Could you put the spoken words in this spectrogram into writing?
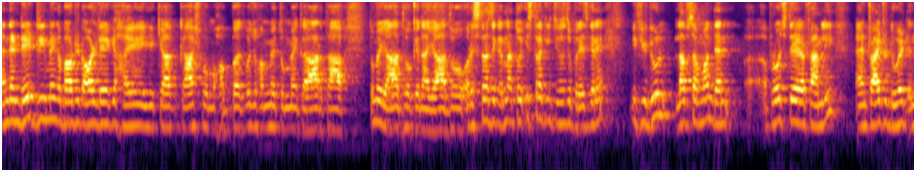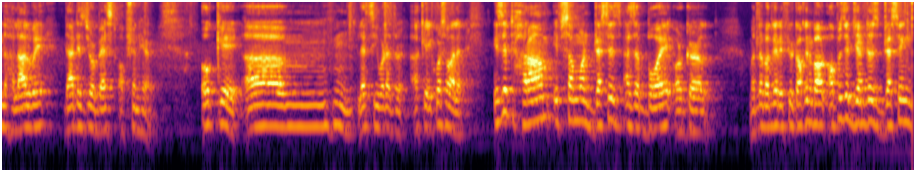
and then daydreaming about it all day کہ ہائے، یہ کیا کاش وہ محبت، وہ جو ہم میں تم میں قرار تھا، تمہیں یاد ہو کہ نہ یاد ہو۔ اور اس طرح سے کرنا۔ تو اس طرح کی چیزوں سے پرہیز کریں۔ If you do love someone then approach their family and try to do it in the halal way that is your best option here okay let see what okay ایک اور سوال ہے is it haram if someone dresses as a boy اور گرل مطلب اگر if you talking about opposite genders dressing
